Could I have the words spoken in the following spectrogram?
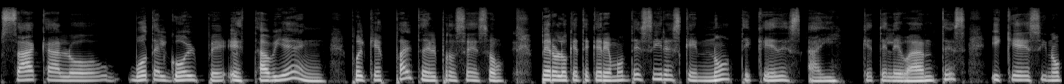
sácalo, bota el golpe, está bien, porque es parte del proceso. Pero lo que te queremos decir es que no te quedes ahí que te levantes y que si no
